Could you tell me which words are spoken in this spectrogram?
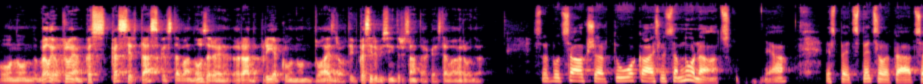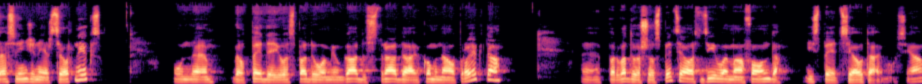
Un, un vēl joprojām, kas, kas ir tas, kas tavā nozarē rada prieku un, un to aizrautību? Kas ir visinteresantākais tavā arodā? Es varbūt sākšu ar to, kā es līdz tam nonācu. Jā. Es pēc specialitātes esmu inženieris celtnieks. Un eh, vēl pēdējos padomju gadus strādāju komunāla projektā par vadošo speciālistu dzīvojamā fonda izpētes jautājumos. Ja?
